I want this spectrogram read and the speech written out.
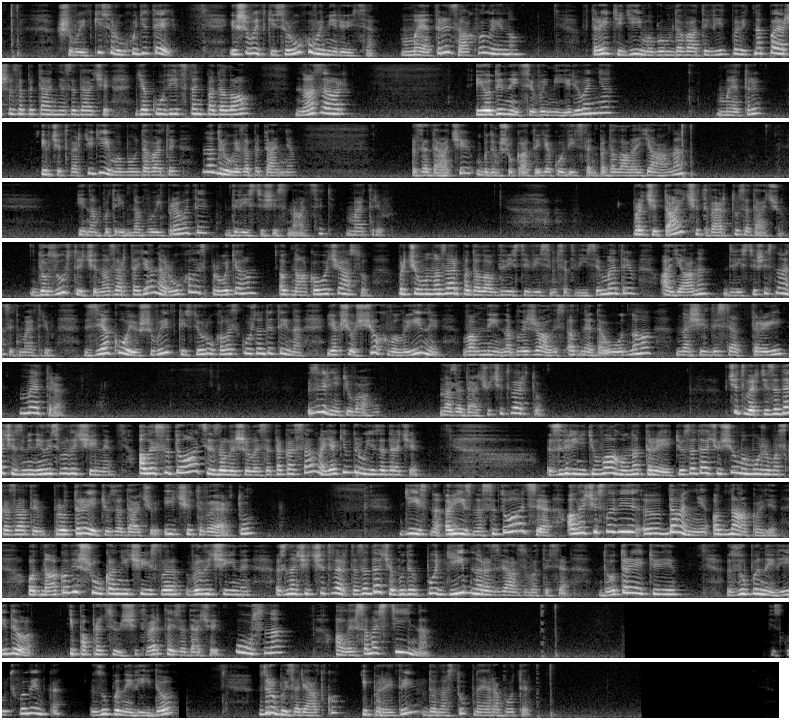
Швидкість руху дітей. І швидкість руху вимірюється метри за хвилину. В третій дії ми будемо давати відповідь на перше запитання задачі, яку відстань подолав Назар. І одиниці вимірювання метри. І в четвертій дії ми будемо давати на друге запитання задачі. Будемо шукати, яку відстань подолала Яна. І нам потрібно виправити 216 метрів. Прочитай четверту задачу. До зустрічі Назар та Яна рухались протягом однакового часу. Причому Назар подолав 288 метрів, а Яна 216 метрів. З якою швидкістю рухалась кожна дитина, якщо щохвилини вони наближались одне до одного на 63 метра. Зверніть увагу на задачу четверту. В четвертій задачі змінились величини, але ситуація залишилася така сама, як і в другій задачі. Зверніть увагу на третю задачу. Що ми можемо сказати про третю задачу і четверту? Дійсно, різна ситуація, але числові е, дані однакові. Однакові шукані числа, величини. Значить, четверта задача буде подібно розв'язуватися до третьої. Зупини відео і попрацюй з четвертою задачею усно, але самостійно. Фізкульт хвилинка. Зупини відео, зроби зарядку і перейди до наступної роботи.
